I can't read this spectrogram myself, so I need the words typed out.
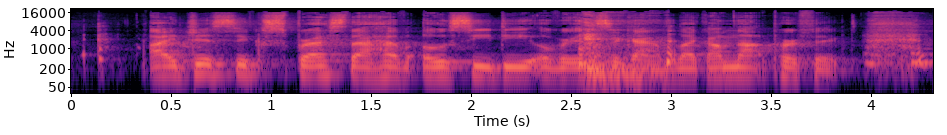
I just expressed that I have OCD over Instagram. like, I'm not perfect.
